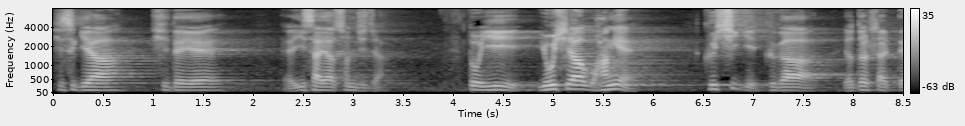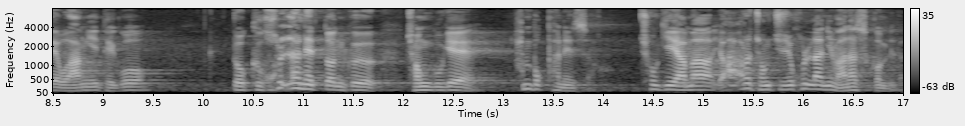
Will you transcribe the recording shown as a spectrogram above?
히스기야 시대의 이사야 선지자, 또 이 요시아 왕의 그 시기, 그가 8살 때 왕이 되고 또 그 혼란했던 그 전국의 한복판에서 초기에 아마 여러 정치적 혼란이 많았을 겁니다.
